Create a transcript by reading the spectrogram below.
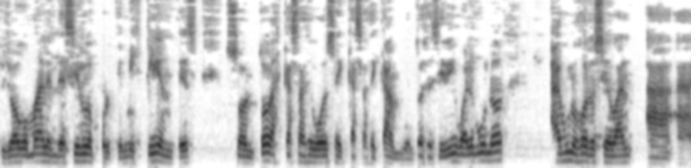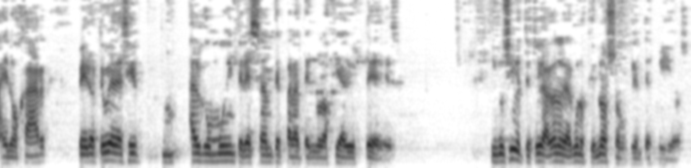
yo hago mal en decirlo porque mis clientes son todas casas de bolsa y casas de cambio. Entonces, si digo alguno, algunos otros se van a, a enojar, pero te voy a decir algo muy interesante para la tecnología de ustedes. Inclusive te estoy hablando de algunos que no son clientes míos.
